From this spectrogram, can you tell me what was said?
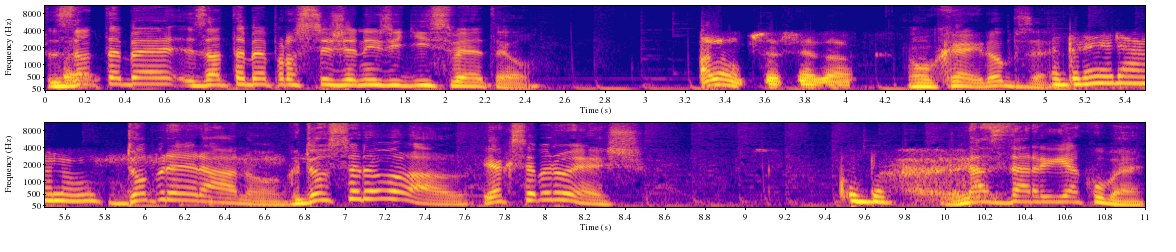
za tebe, za tebe prostě ženy řídí svět, jo? Ano, přesně tak. OK, dobře. Dobré ráno, Dobré ráno, kdo se dovolal? Jak se jmenuješ? Kuba. Nazdar Jakube.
